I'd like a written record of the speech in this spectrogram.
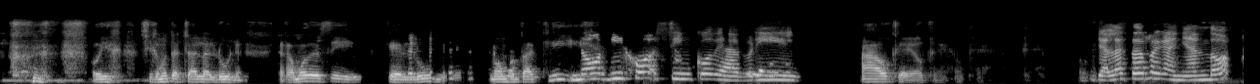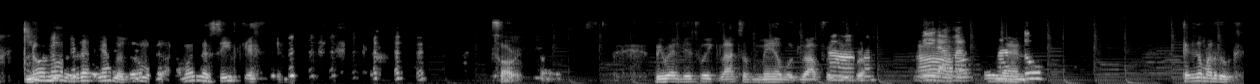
Oye, si vamos a charla el lunes, dejamos de decir que el lunes no estar aquí. No, dijo 5 de abril. Ah, ok, ok, ok. ¿Ya la estás regañando? No, no, estoy regañando. Vamos a decir que. Sorry. We read this week, lots of mail will drop for you, bro. Mira, ah, Marduk. ¿Qué dice Marduk?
